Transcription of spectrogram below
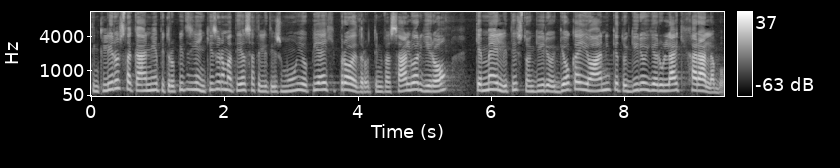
Την κλήρωση θα κάνει η Επιτροπή της Γενικής Γραμματείας Αθλητισμού, η οποία έχει πρόεδρο την Βασάλου Αργυρό και μέλη της τον κύριο Γκιώκα Ιωάννη και τον κύριο Γερουλάκη Χαράλαμπο.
